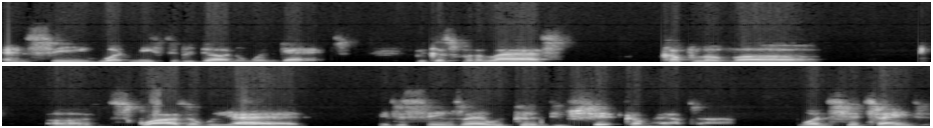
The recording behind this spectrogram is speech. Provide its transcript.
and see what needs to be done to win games. Because for the last couple of uh, uh, squads that we had, it just seems like we couldn't do shit come halftime. Wasn't shit changing.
